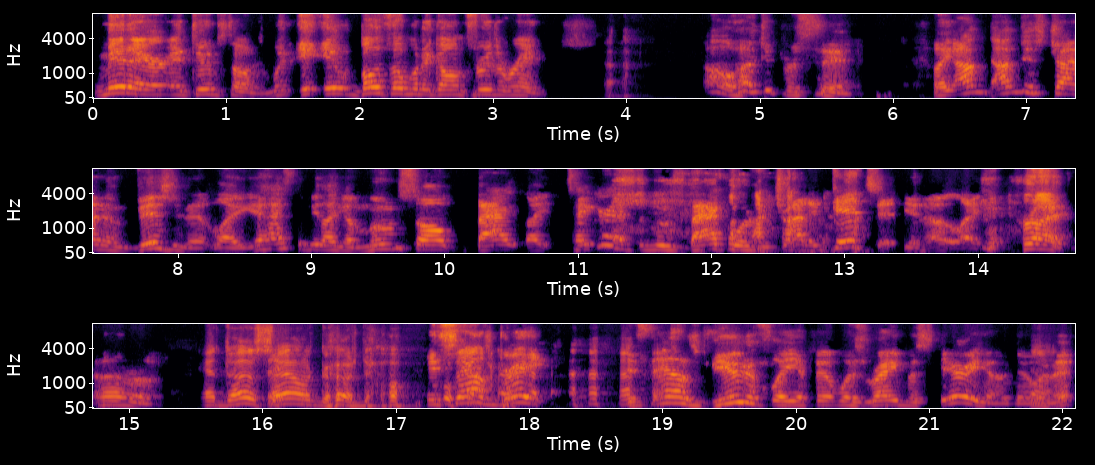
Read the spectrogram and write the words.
midair and tombstone him. It, it, both of them would have gone through the ring. Oh, 100%. Like, I'm, I'm just trying to envision it. Like, it has to be like a moonsault back. Like, Taker has to move backwards and try to catch it, you know? Like, Right. oh, It does sound good, though. It sounds great. it sounds beautifully if it was Rey Mysterio doing it.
